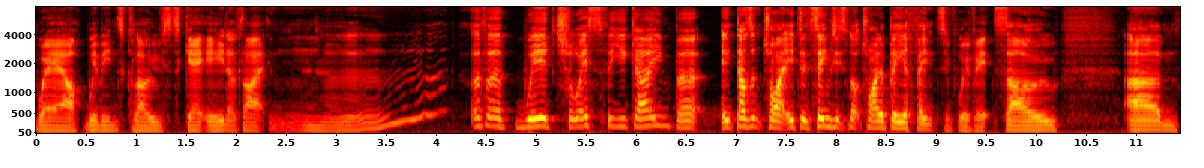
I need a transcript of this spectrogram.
wear women's clothes to get in. I was like, mm, of a weird choice for your game, but it doesn't try. It, it seems it's not trying to be offensive with it. So, um,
